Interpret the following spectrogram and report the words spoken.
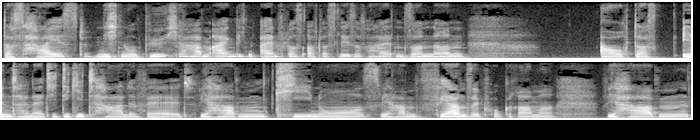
Das heißt, nicht nur Bücher haben eigentlich einen Einfluss auf das Leseverhalten, sondern auch das Internet, die digitale Welt. Wir haben Kinos, wir haben Fernsehprogramme, wir haben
